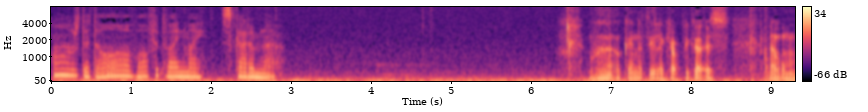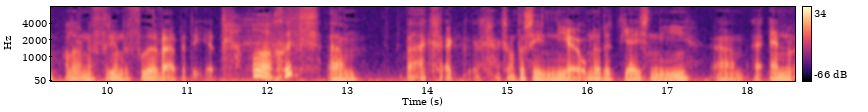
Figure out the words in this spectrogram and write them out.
Aarde daar, waar verdwyn my skerm nou? O, okay, natuurlik. Ja, pika is nou om allerlei vreemde voorwerpe te eet. O, oh, goed. Ehm um, ek ek ek sou amper sê nee omdat dit juis nie ehm um, en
